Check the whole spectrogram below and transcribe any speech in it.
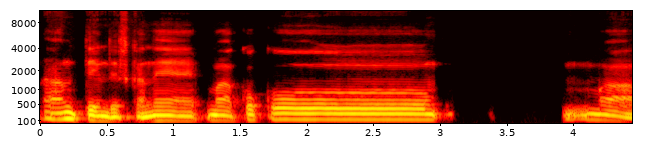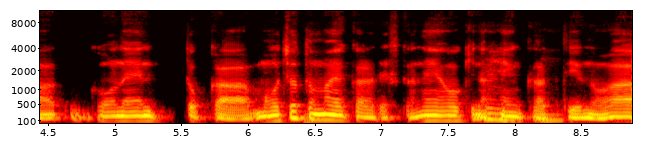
なんていうんですかね、まあ、ここ、まあ、5年とか、もうちょっと前からですかね、大きな変化っていうのは、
